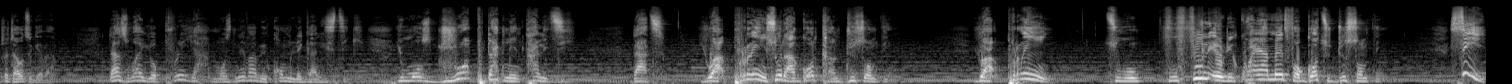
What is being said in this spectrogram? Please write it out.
Church, all together. That's why your prayer must never become legalistic. You must drop that mentality that you are praying so that God can do something. You are praying to fulfill a requirement for God to do something. See,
